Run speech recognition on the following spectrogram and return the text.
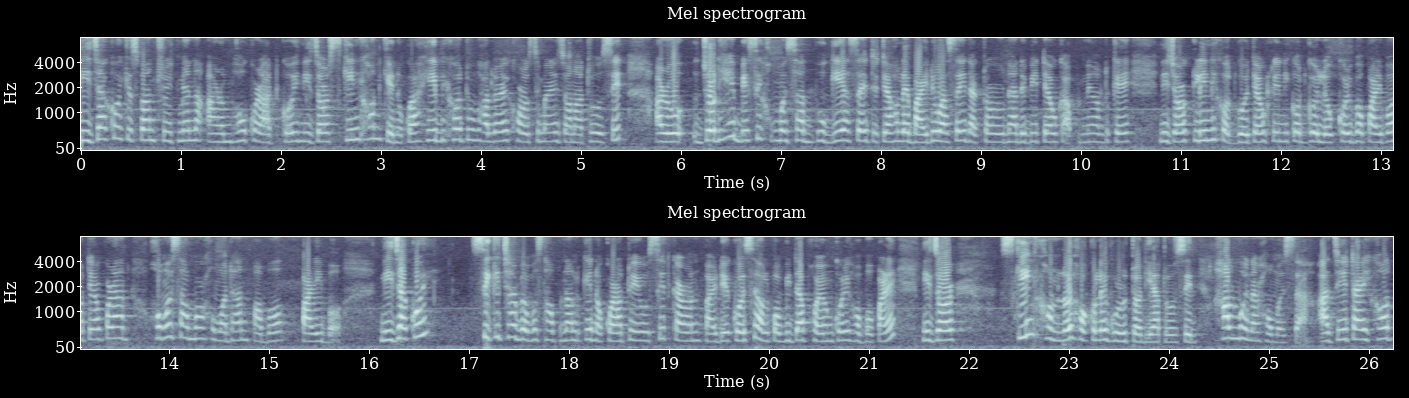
নিজাকৈ কিছুমান ট্ৰিটমেণ্ট আৰম্ভ কৰাতকৈ নিজৰ স্কিনখন কেনেকুৱা সেই বিষয়টো ভালদৰে খৰচী মাৰি জনাটো উচিত। আৰু যদিহে বেছি সমস্যাত ভুগি আছে তেতিয়াহ'লে বাইদেউ আছেই ডাক্তৰ অৰুণা দেৱী তেওঁক আপোনালোকে নিজৰ ক্লিনিকত গৈ তেওঁৰ ক্লিনিকত গৈ লগ কৰিব পাৰিব। তেওঁৰ পৰা সমস্যাসমূহৰ সমাধান পাব পাৰিব। নিজাকৈ চিকিৎসাৰ ব্যৱস্থা আপোনালোকে নকৰাটোৱেই উচিত কাৰণ বাইদেৱে কৈছে অল্পবিদ্যা ভয়ংকৰী হ'ব পাৰে। নিজৰ স্কিনখনলৈ সকলোৱে গুৰুত্ব দিয়াটো উচিত। শালমইনাৰ সমস্যা। আজিৰ তাৰিখত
